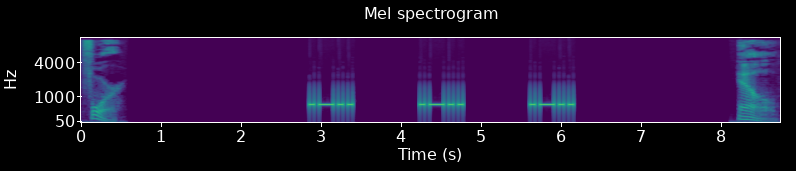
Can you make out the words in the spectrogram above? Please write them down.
Four. L.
